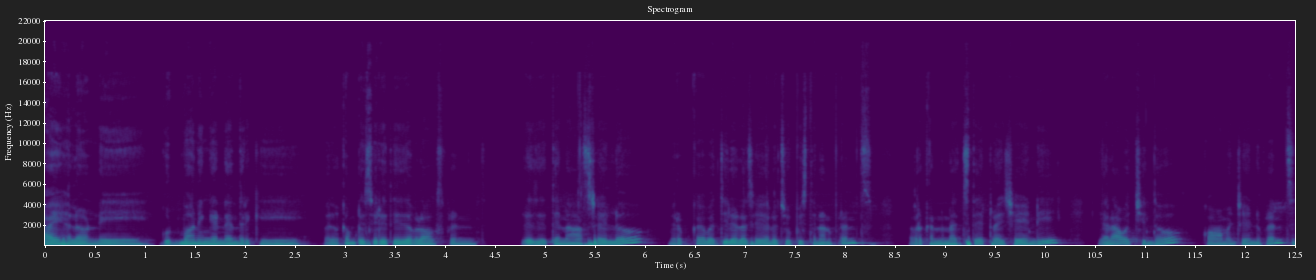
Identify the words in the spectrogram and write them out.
హాయ్ హలో అండి. గుడ్ మార్నింగ్ అండి అందరికీ. Welcome to Siriteja blogs friends. ఈరోజైతే నా స్టైల్లో మిరపకాయ బజ్జీలు ఎలా చేయాలో చూపిస్తున్నాను ఫ్రెండ్స్. ఎవరికన్నా నచ్చితే ట్రై చేయండి. ఎలా వచ్చిందో కామెంట్ చేయండి ఫ్రెండ్స్.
